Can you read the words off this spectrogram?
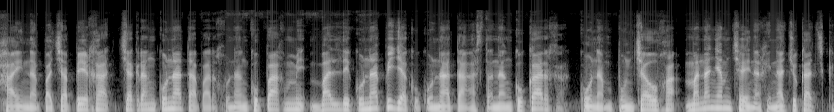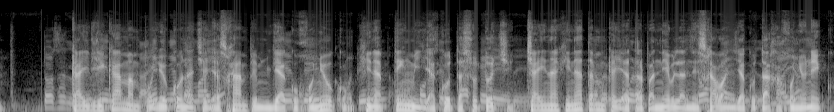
Haina pachapiqa chakrankunata parjunankupaqmi baldekunapi yakukunata astanankukarqa, kunan punchawqa manañam chayna hinachu kachkan. Kaylikaman puyukuna chayasqanpim yaku huñukun, hinaptinmi yakuta sutuchin. Chayna hinatam kay atrapaniebla nisqawan yakutaqa huñuniku.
